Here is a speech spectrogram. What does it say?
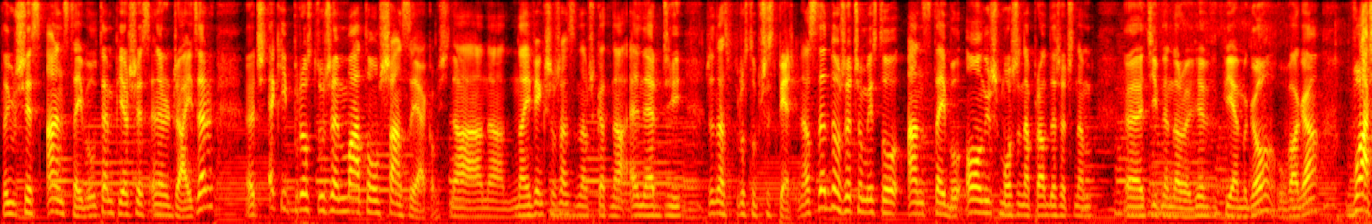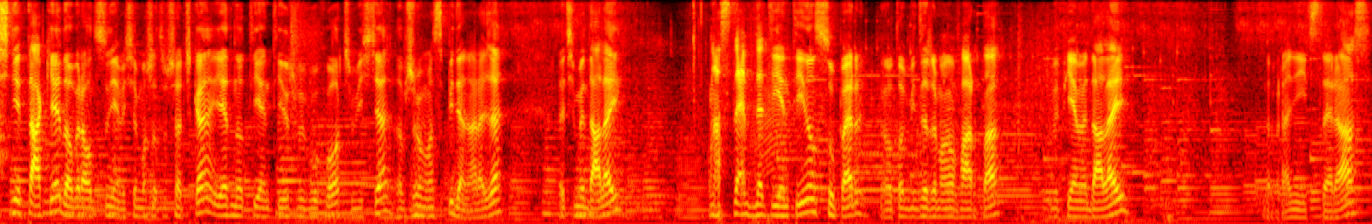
To już jest Unstable, ten pierwszy jest Energizer, e, czyli taki po prostu, że ma tą szansę jakąś, na, na największą szansę na przykład na Energy, że nas po prostu przyspieszy. Następną rzeczą jest to Unstable, on już może naprawdę rzeczy nam e, dziwne narobić, Wie- wypijemy go, uwaga. Właśnie takie, dobra, odsuniemy się może troszeczkę, jedno TNT już wybuchło oczywiście, dobrze, że mam speeda na razie. Lecimy dalej. Następne TNT, no super, no to widzę, że mam warta. Wypijemy dalej. Dobra, nic teraz.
